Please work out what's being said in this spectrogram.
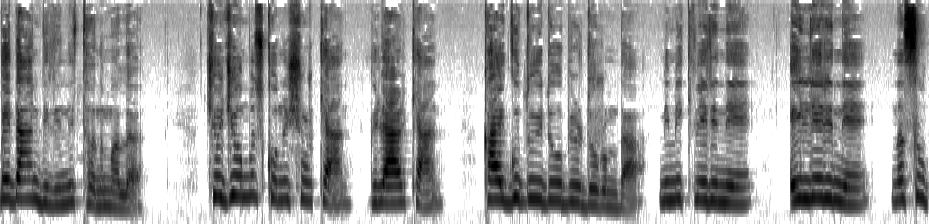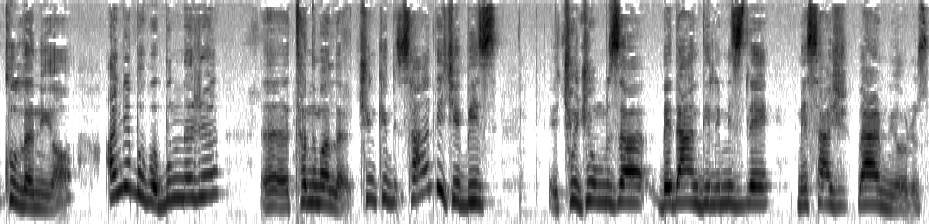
beden dilini tanımalı. Çocuğumuz konuşurken, gülerken, kaygı duyduğu bir durumda mimiklerini, ellerini nasıl kullanıyor? Anne baba bunları e, tanımalı. Çünkü sadece biz e, çocuğumuza beden dilimizle mesaj vermiyoruz.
